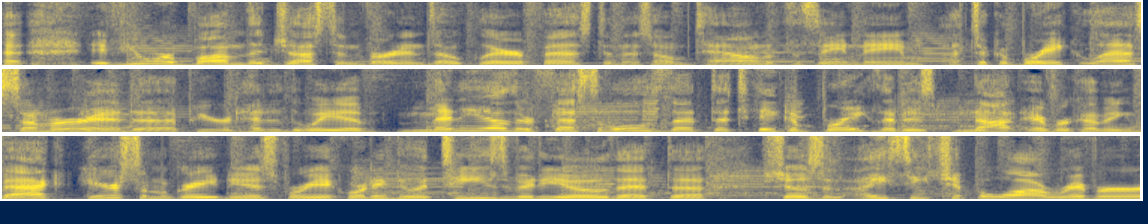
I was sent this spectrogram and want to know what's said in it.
if you were bummed that Justin Vernon's Eaux Claires Fest in his hometown of the same name uh, took a break last summer and uh, appeared headed the way of many other festivals that uh, take a break that is not ever coming back, here's some great news for you. According to a tease video that uh, shows an icy Chippewa River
